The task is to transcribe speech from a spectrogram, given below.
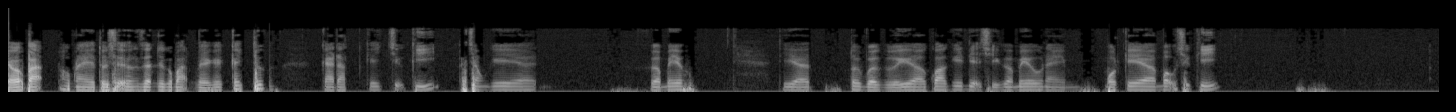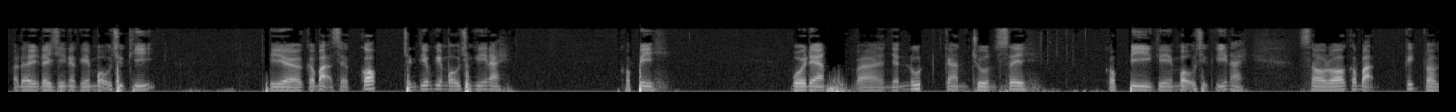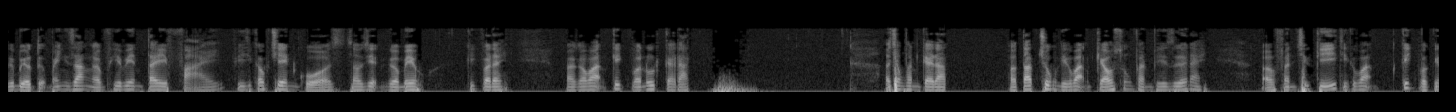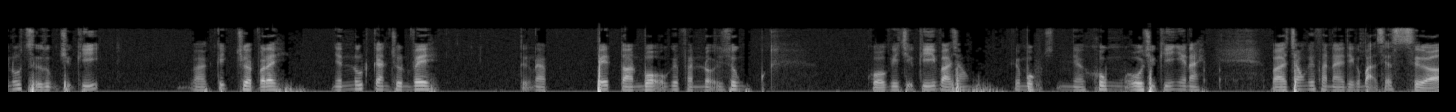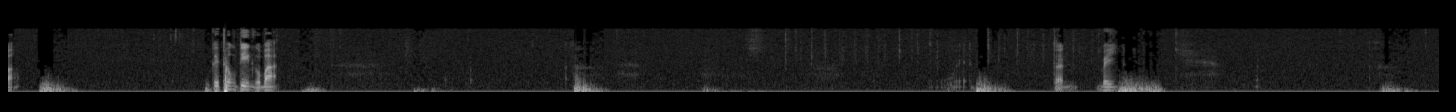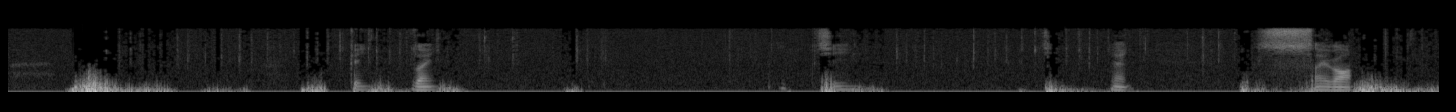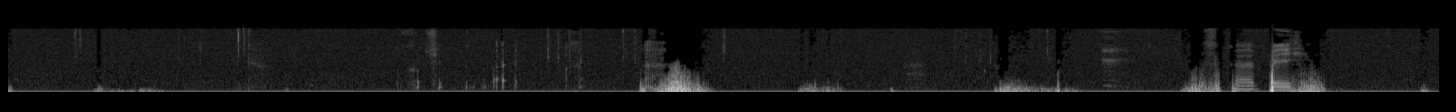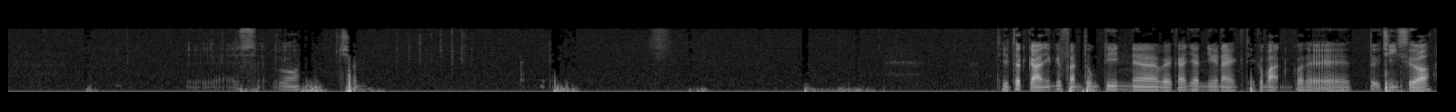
Chào các bạn, hôm nay tôi sẽ hướng dẫn cho các bạn về cái cách thức cài đặt cái chữ ký ở trong cái ờ, Gmail. Thì ờ, tôi vừa gửi ờ, qua cái địa chỉ Gmail này một cái mẫu chữ ký. Ở đây đây chính là cái mẫu chữ ký. Thì các bạn sẽ copy trực tiếp cái mẫu chữ ký này. Copy. Bôi đen và nhấn nút Ctrl C. Copy cái mẫu chữ ký này. Sau đó các bạn kích vào cái biểu tượng bánh răng ở phía bên tay phải phía góc trên của giao diện Gmail. Kích vào đây. Và các bạn kích vào nút cài đặt. Ở trong phần cài đặt ở tab chung thì các bạn kéo xuống phần phía dưới này. Ở phần chữ ký thì các bạn kích vào cái nút sử dụng chữ ký. Và kích chuột vào đây. Nhấn nút Ctrl V. Tức là paste toàn bộ cái phần nội dung của cái chữ ký vào trong cái mục à, khung ô chữ ký như này. Và trong cái phần này thì các bạn sẽ sửa cái thông tin của bạn. Nguyễn Tấn Bình. Kinh doanh. Chi. Nhánh Sài Gòn. Skype Sài Gòn chấm thì tất cả những cái phần thông tin ờ, về cá nhân như này thì các bạn có thể tự chỉnh sửa.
